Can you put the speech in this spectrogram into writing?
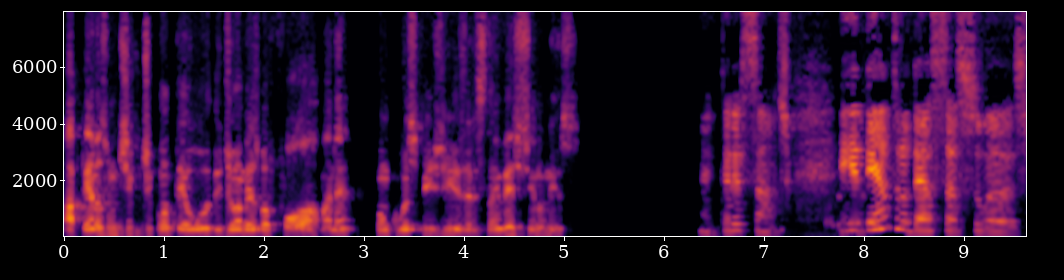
apenas um tipo de conteúdo e de uma mesma forma, né? Com curso PGIS, eles estão investindo nisso. É interessante. E dentro dessas suas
